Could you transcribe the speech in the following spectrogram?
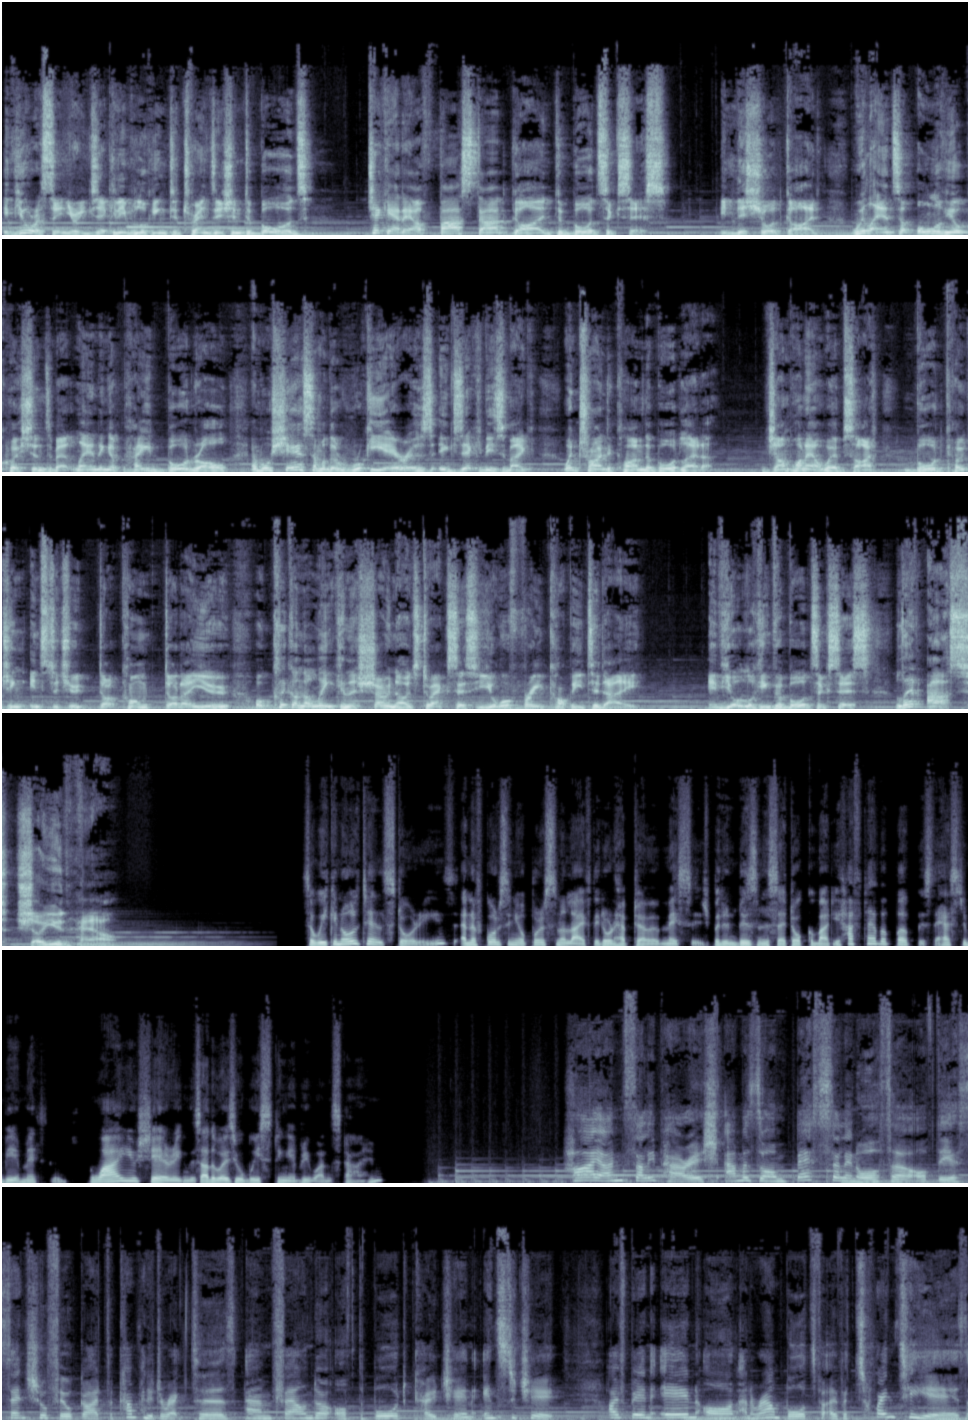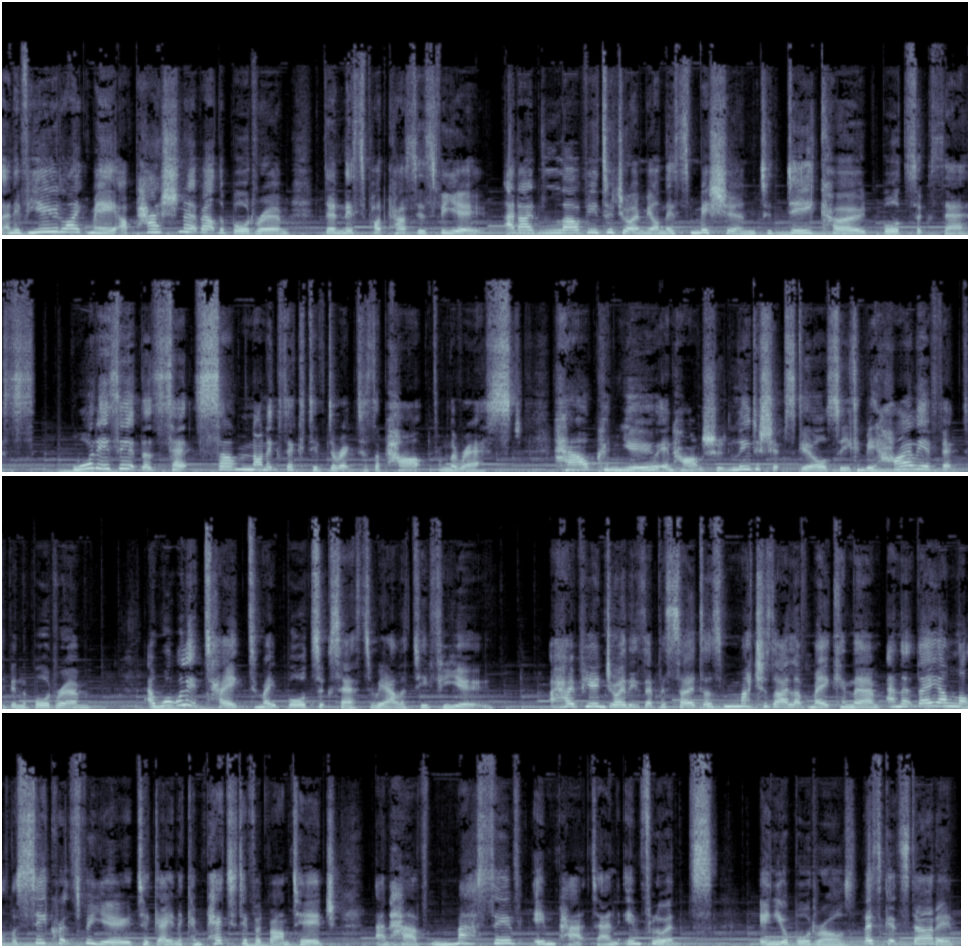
If you're a senior executive looking to transition to boards, check out our Fast Start Guide to Board Success. In this short guide, we'll answer all of your questions about landing a paid board role and we'll share some of the rookie errors executives make when trying to climb the board ladder. Jump on our website, boardcoachinginstitute.com.au, or click on the link in the show notes to access your free copy today. If you're looking for board success, let us show you how. So we can all tell stories. And of course, in your personal life, they don't have to have a message. But in business, I talk about you have to have a purpose. There has to be a message. Why are you sharing this? Otherwise, you're wasting everyone's time. Hi, I'm Sally Parish, Amazon best-selling author of The Essential Field Guide for Company Directors and founder of the Board Coaching Institute. I've been in, on, and around boards for over 20 years. And if you, like me, are passionate about the boardroom, then this podcast is for you. And I'd love you to join me on this mission to decode board success. What is it that sets some non executive directors apart from the rest? How can you enhance your leadership skills so you can be highly effective in the boardroom? And what will it take to make board success a reality for you? I hope you enjoy these episodes as much as I love making them and that they unlock the secrets for you to gain a competitive advantage and have massive impact and influence in your board roles. Let's get started.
